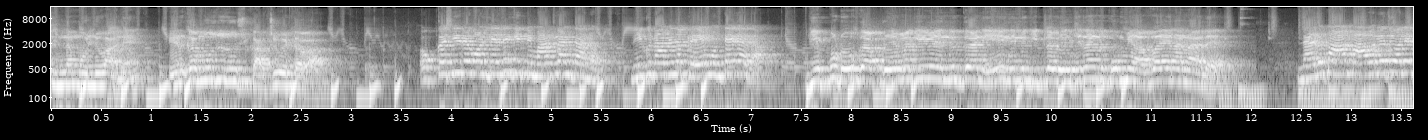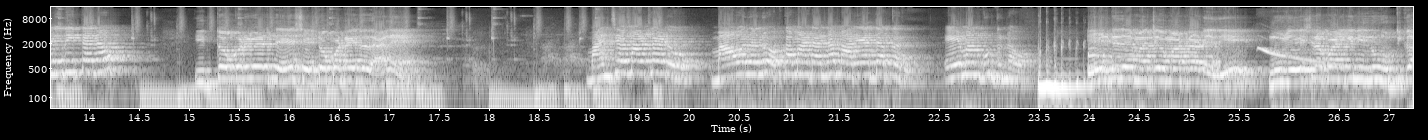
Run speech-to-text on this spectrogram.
చిన్న ముళ్ళువానే? వెనక ముందు చూసి ఖర్చు పెట్టవా? ఒక్క చీర కొంటేనే గిన్ని మాట్లాంటాను నీకు నా మీద ప్రేమ ఉంటే కదా? ఇప్పుడు గా ప్రేమకి ఎందుకు గాని నిన్ను ఇట్లా పెంచినందుకు మీ అబ్బాయి అనాలే. నడుమ మామూలు జోలు ఎందుకు తీస్తాను ఇత్త ఒకటి పెడితే చెట్టు ఒకటి అవుతుంది అనే? మంచిగా మాట్లాడు. మామూలు ఒక్క మాట అన్నా మర్యాద దక్కదు. ఏమనుకుంటున్నావు? ఏంటిదే మంచిగా మాట్లాడేది? నువ్వు చేసిన పనికి నిన్ను ఉత్తికి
